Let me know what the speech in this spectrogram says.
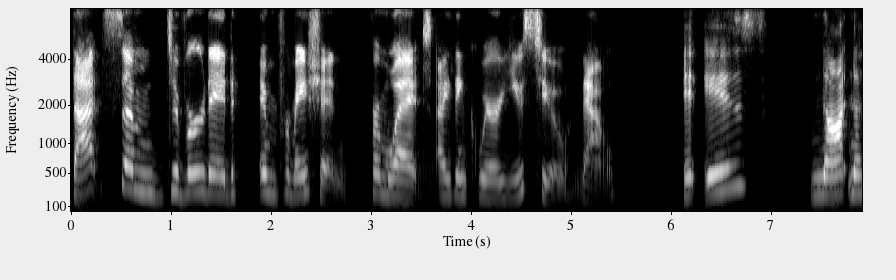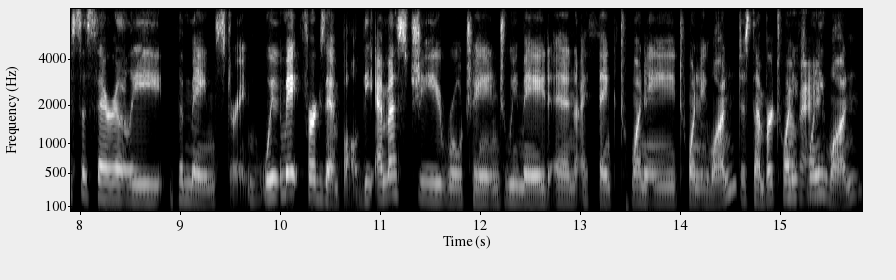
that's some diverted information from what I think we're used to now. It is not necessarily the mainstream. We made, for example, the MSG rule change we made in, I think, 2021, December 2021. Okay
